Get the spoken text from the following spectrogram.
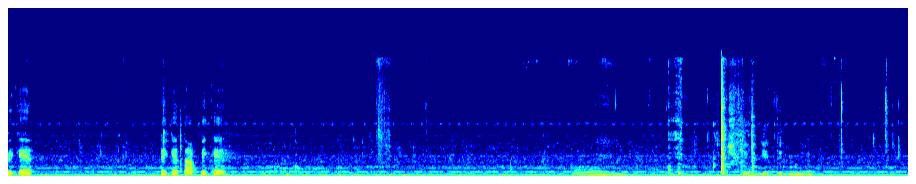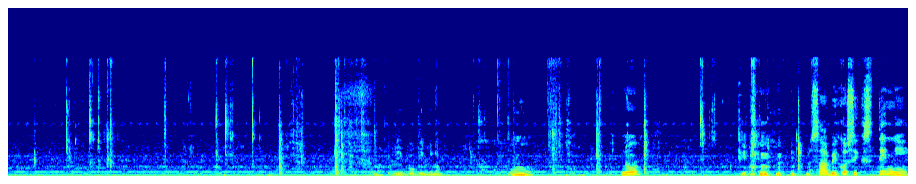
Piket. Piket ah, piket. Mm. 16, 18 mo eh. Napalibo gini no? Mm. No? 18. Sabi ko 16 eh.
